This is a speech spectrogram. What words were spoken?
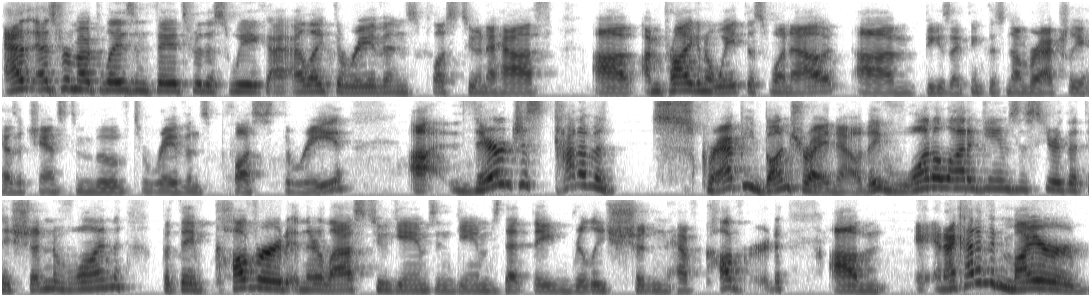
as, as for my plays and fades for this week, I, I like the Ravens plus two and a half. Uh, I'm probably going to wait this one out um, because I think this number actually has a chance to move to Ravens plus three. Uh, they're just kind of a scrappy bunch right now. They've won a lot of games this year that they shouldn't have won, but they've covered in their last two games in games that they really shouldn't have covered. Um, and I kind of admire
